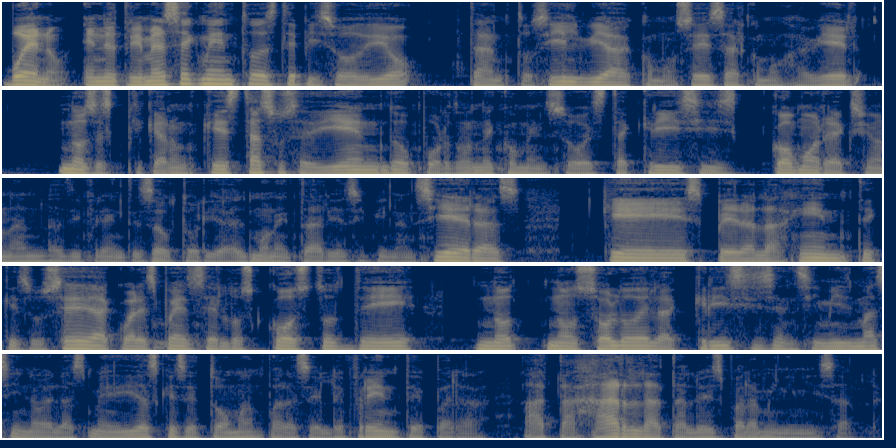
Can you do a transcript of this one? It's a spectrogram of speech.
Bueno, en el primer segmento de este episodio, tanto Silvia como César como Javier nos explicaron qué está sucediendo, por dónde comenzó esta crisis, cómo reaccionan las diferentes autoridades monetarias y financieras, qué espera la gente que suceda, cuáles pueden ser los costos de no, no solo de la crisis en sí misma, sino de las medidas que se toman para hacerle frente, para atajarla, tal vez para minimizarla.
